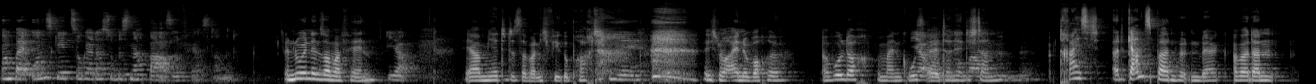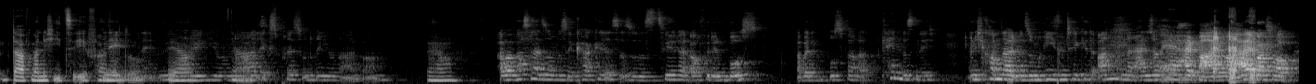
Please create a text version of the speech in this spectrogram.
Und bei uns geht es sogar, dass du bis nach Basel fährst damit. Nur in den Sommerferien. Ja. Ja, mir hätte das aber nicht viel gebracht. Nee. Nicht nur eine Woche. Obwohl doch, bei meinen Großeltern Ja, hätte ich dann. 30, äh, ganz Baden-Württemberg. Aber dann darf man nicht ICE fahren Nee, und so. nee, nur ja. Regionalexpress und Regionalbahn. ja. Aber was halt so ein bisschen kacke ist, also das zählt halt auch für den Bus, aber die Busfahrer kennen das nicht. Und ich komme da halt mit so einem Riesenticket an und dann alle so, hey, halt mal einmal, halber Shop.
